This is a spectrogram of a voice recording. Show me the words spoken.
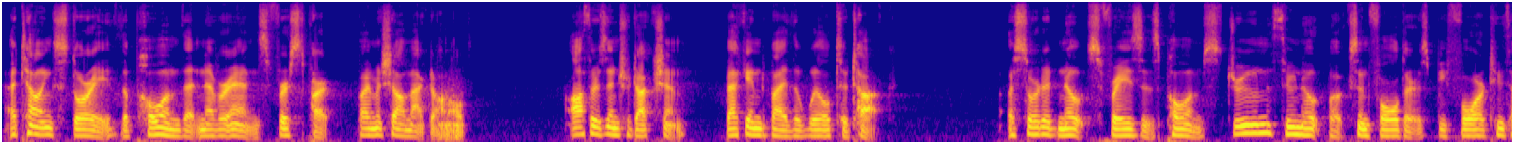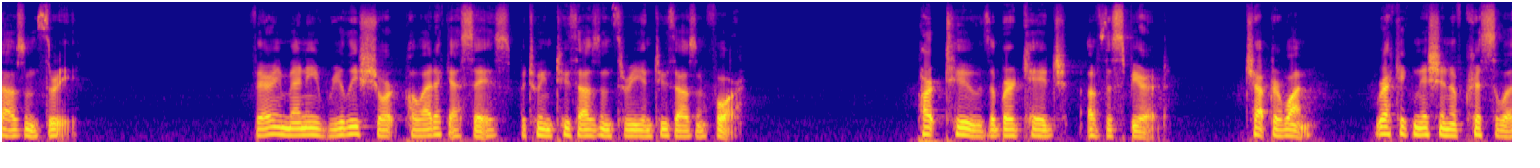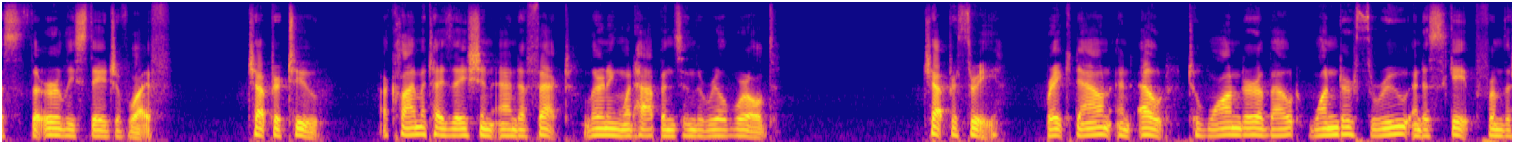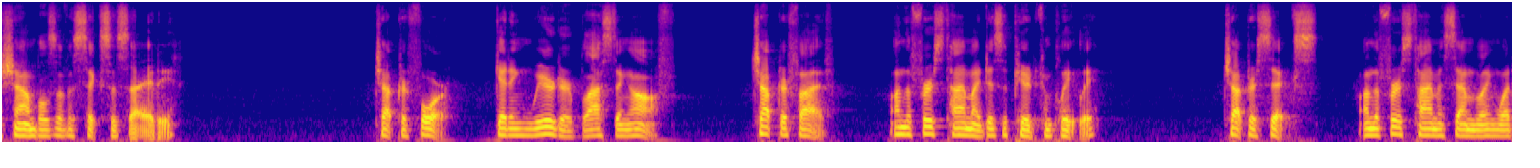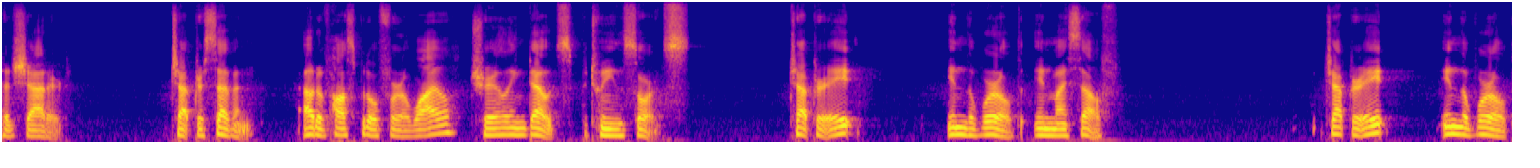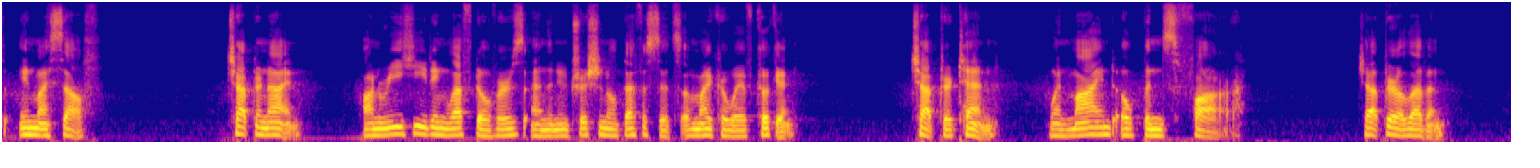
A telling story, the poem that never ends, first part, by Michelle MacDonald. Author's introduction, beckoned by the will to talk. Assorted notes, phrases, poems strewn through notebooks and folders before 2003. Very many really short poetic essays between 2003 and 2004. Part 2 The Birdcage of the Spirit. Chapter 1 Recognition of Chrysalis, the Early Stage of Life. Chapter 2 Acclimatization and Effect, Learning What Happens in the Real World. Chapter 3 Break down and out to wander about, wander through, and escape from the shambles of a sick society. Chapter 4 Getting Weirder, Blasting Off. Chapter 5 On the first time I disappeared completely. Chapter 6 On the first time assembling what had shattered. Chapter 7 Out of hospital for a while, trailing doubts between sorts. Chapter 8 In the world, in myself. Chapter 8 In the world, in myself. Chapter 9 On reheating leftovers and the nutritional deficits of microwave cooking. Chapter 10 when Mind Opens Far. Chapter 11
